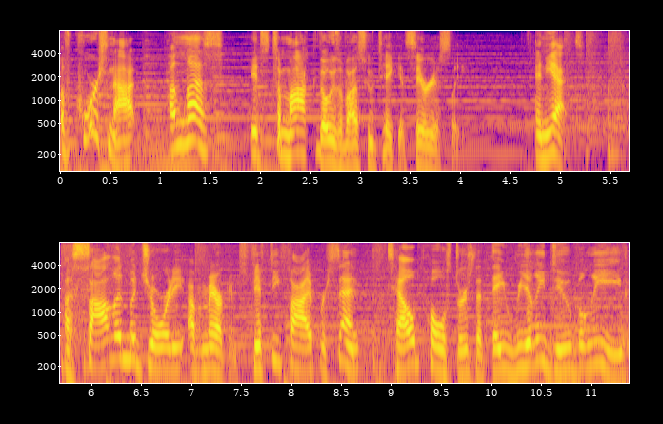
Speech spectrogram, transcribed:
Of course not, unless it's to mock those of us who take it seriously. And yet, a solid majority of Americans, 55%, tell pollsters that they really do believe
